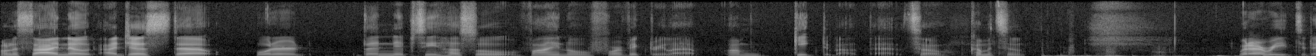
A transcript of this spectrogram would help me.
On a side note, I just uh, ordered the Nipsey Hussle vinyl for Victory Lap. I'm geeked about that, so coming soon. What did I read today?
